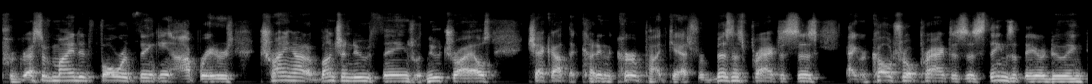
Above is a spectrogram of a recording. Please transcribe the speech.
progressive minded, forward thinking operators trying out a bunch of new things with new trials. Check out the Cutting the Curve podcast for business practices, agricultural practices, things that they are doing.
